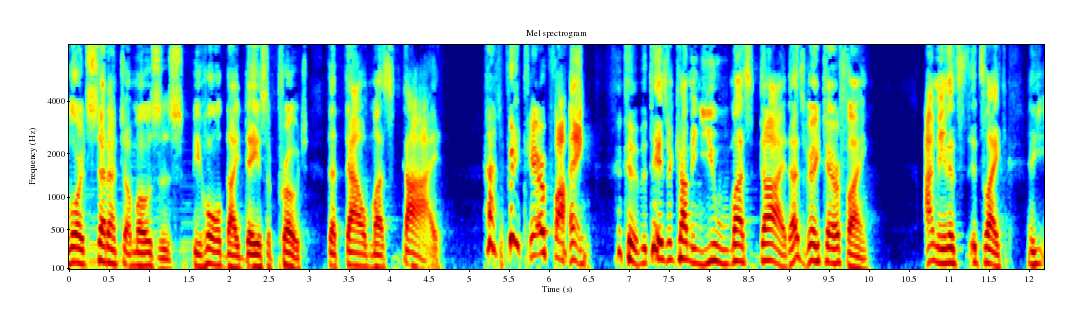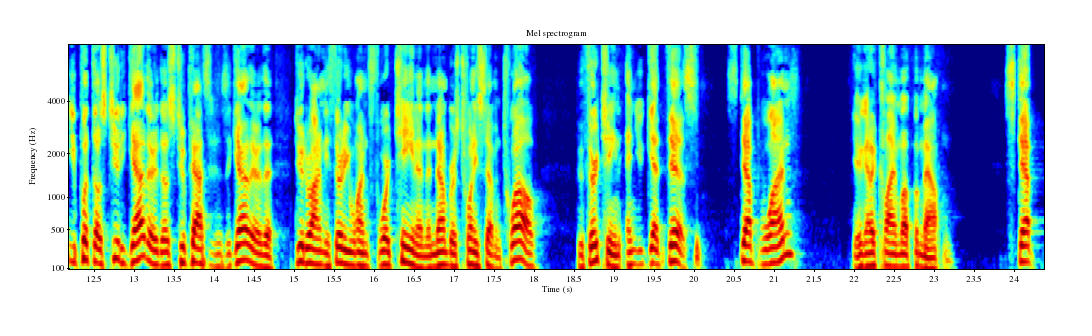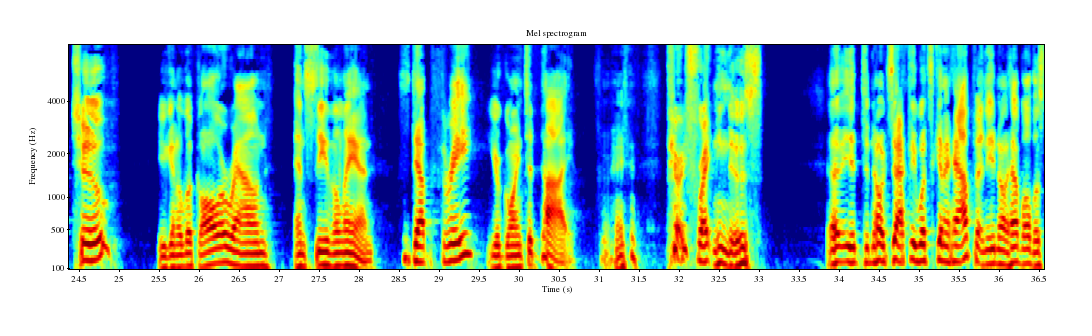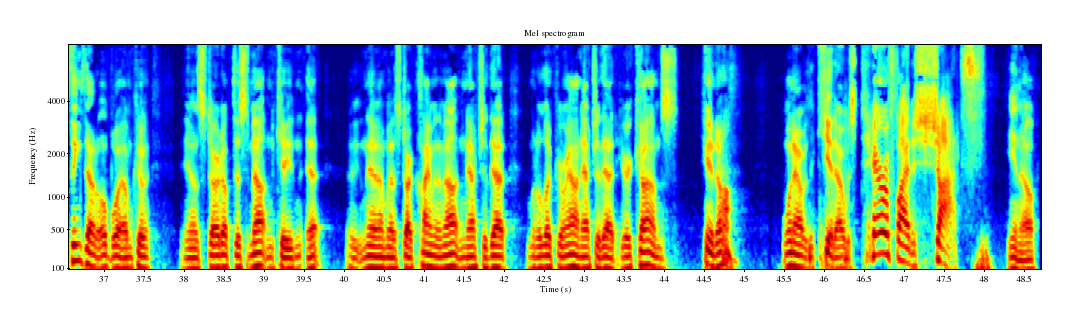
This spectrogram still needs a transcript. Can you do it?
The Lord said unto Moses, Behold, thy days approach, that thou must die. That's pretty terrifying. the days are coming, you must die. That's very terrifying. I mean, it's, it's like, you put those two together, those two passages together, the Deuteronomy 31, 14 and the Numbers 27, 12 through 13, and you get this. Step one, you're going to climb up a mountain. Step two, you're going to look all around and see the land. Step three, you're going to die. Right? Very frightening news. Uh, to know exactly what's going to happen, you know, have all those things out. Oh boy, I'm going to, you know, start up this mountain, okay, uh, and then I'm going to start climbing the mountain. After that, I'm going to look around. After that, here it comes. You know, when I was a kid, I was terrified of shots. You know,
